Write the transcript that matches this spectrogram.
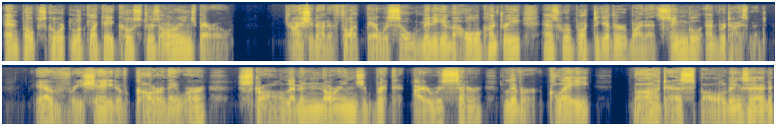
and Pope's Court looked like a coster's orange barrow. I should not have thought there were so many in the whole country as were brought together by that single advertisement. Every shade of colour they were, straw, lemon, orange, brick, Irish setter, liver, clay. But, as Spaulding said,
